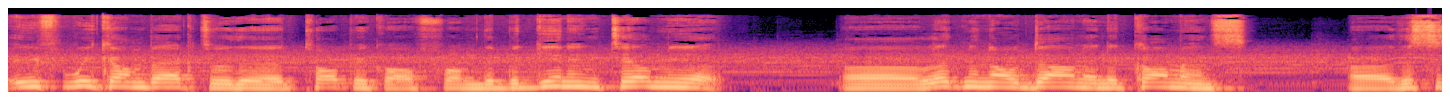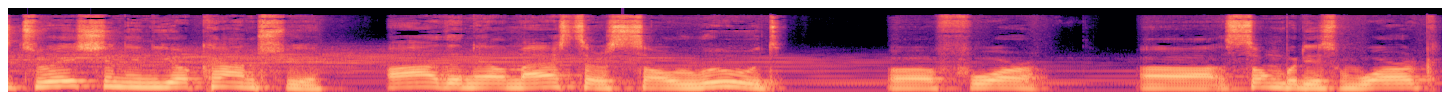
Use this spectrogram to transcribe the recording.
If we come back to the topic of from the beginning, tell me, uh, let me know down in the comments uh, the situation in your country. Are the nail masters so rude for uh, somebody's work?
